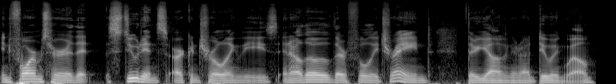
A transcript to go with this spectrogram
informs her that students are controlling these, and although they're fully trained, they're young, they're not doing well.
